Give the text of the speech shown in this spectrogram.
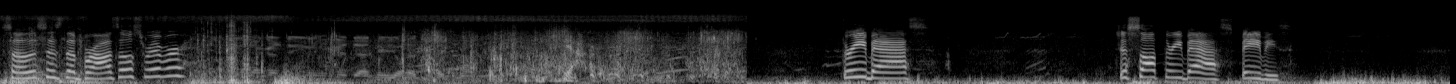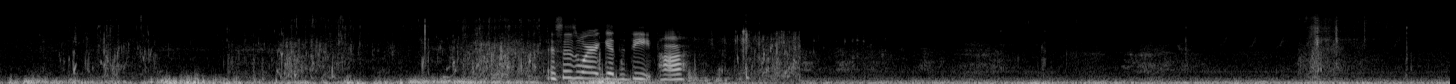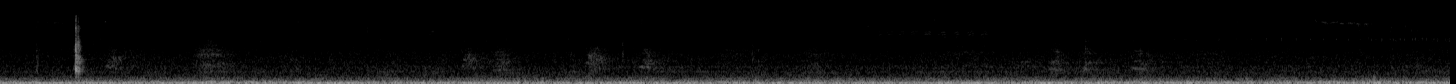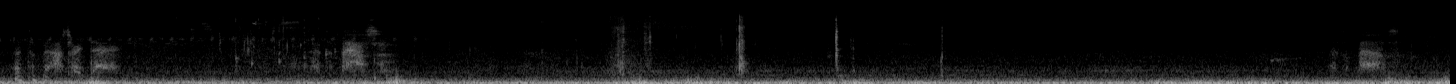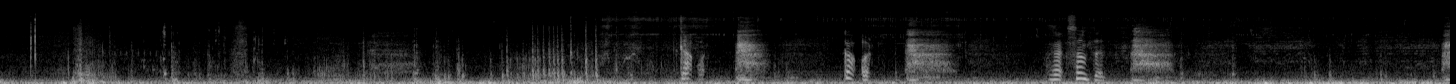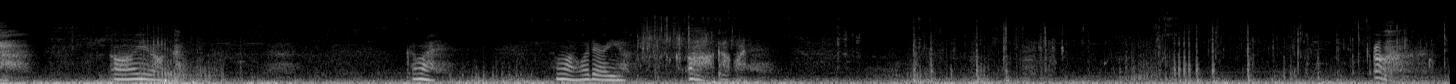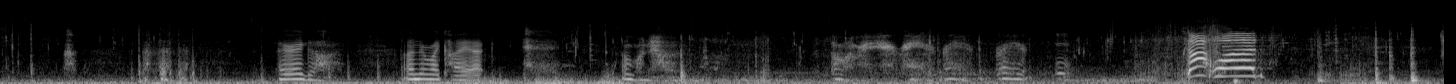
So this is the Brazos River. Yeah. Three bass. Just saw three bass, babies. This is where it gets deep, huh? That's a bass right there. That's a bass. Got one. Got one. I got something. Oh, you don't. Come on. Come on, what are you? Oh, got one. Oh. there I go. Under my kayak. Come on now. Come on, right here, right here, right here, right here. Oh. Got one!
